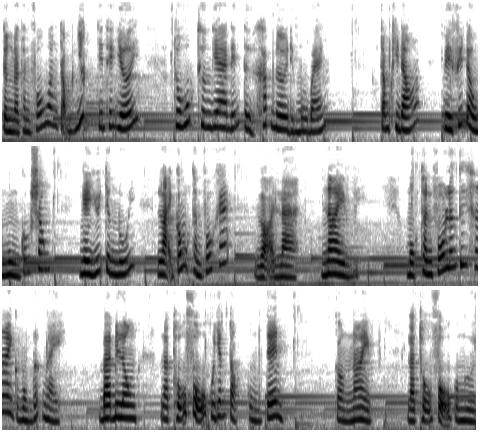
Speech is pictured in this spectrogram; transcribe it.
từng là thành phố quan trọng nhất trên thế giới thu hút thương gia đến từ khắp nơi để mua bán. Trong khi đó, về phía đầu nguồn con sông, ngay dưới chân núi, lại có một thành phố khác gọi là Nive, một thành phố lớn thứ hai của vùng đất này. Babylon là thủ phủ của dân tộc cùng tên, còn Nive là thủ phủ của người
